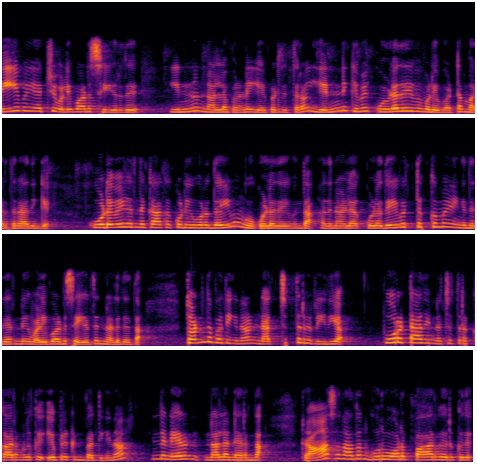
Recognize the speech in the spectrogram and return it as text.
தீப ஏற்றி வழிபாடு செய்கிறது இன்னும் நல்ல பலனை ஏற்படுத்தி தரோம். என்றைக்குமே குலதெய்வ வழிபாட்டை மறந்துடாதீங்க. கூடவே இருந்து காக்கக்கூடிய ஒரு தெய்வம் உங்கள் குலதெய்வம் தான். அதனால குலதெய்வத்துக்குமே நீங்கள் இந்த நேரம் வழிபாடு செய்கிறது நல்லது தான் தொடர்ந்து பார்த்தீங்கன்னா நட்சத்திர ரீதியாக பூரட்டாதி நட்சத்திரக்காரங்களுக்கு எப்படி இருக்குன்னு பார்த்தீங்கன்னா இந்த நேரம் நல்ல நேரம் தான் ராசநாதன் குருவோட பார்வை இருக்குது.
